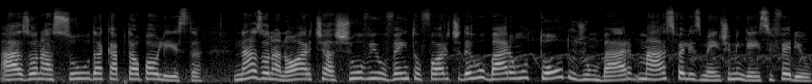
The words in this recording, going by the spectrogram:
à zona sul da capital paulista. Na zona norte, a chuva e o vento forte derrubaram o toldo de um bar, mas felizmente ninguém se feriu.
